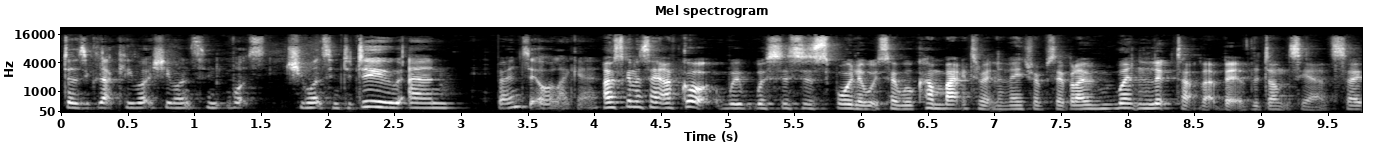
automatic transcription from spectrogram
does exactly what she wants him, what she wants him to do and burns it all, I guess. I was going to say I've got we, this is a spoiler, which so we'll come back to it in a later episode. But I went and looked up that bit of the Dunciad. So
